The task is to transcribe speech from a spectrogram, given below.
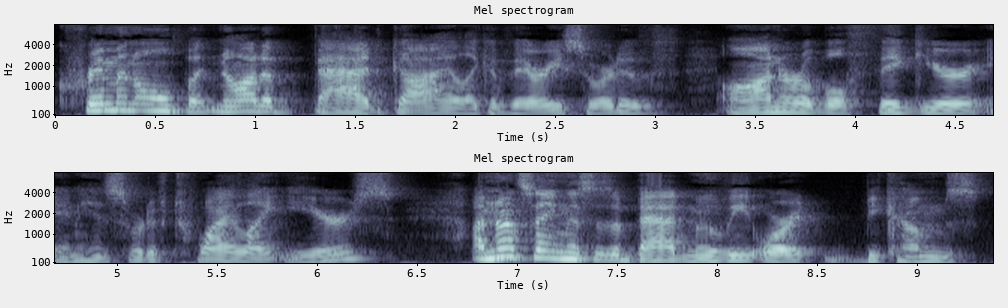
criminal, but not a bad guy, like a very sort of honorable figure in his sort of twilight years. I'm not saying this is a bad movie or it becomes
